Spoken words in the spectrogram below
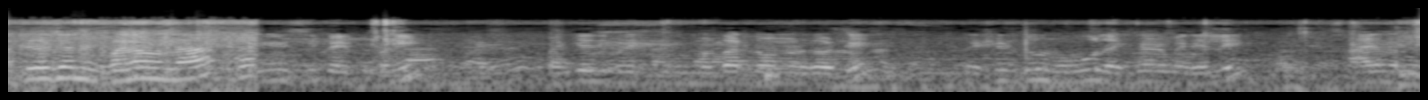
తెలియజేయని పని ఉందా ఏసీ పెట్టుకుని పంచాయతీ మొదట్లో ఉన్నాడు కాబట్టి పేషెంట్ నువ్వు లక్ష్మణ్ మీరు వెళ్ళి సాయంత్రం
